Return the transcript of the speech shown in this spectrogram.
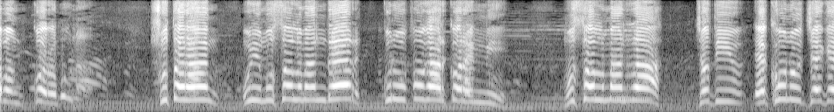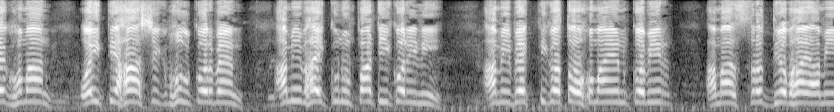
এবং করব না। সুতরাং উনি মুসলমানদের কোনো উপকার করেননি। মুসলমানরা যদি এখনও জেগে ঘুমান, ঐতিহাসিক ভুল করবেন। আমি ভাই কোনো পার্টি করিনি। আমি ব্যক্তিগত হুমায়ুন কবির, আমার শ্রদ্ধেয় ভাই আমি,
